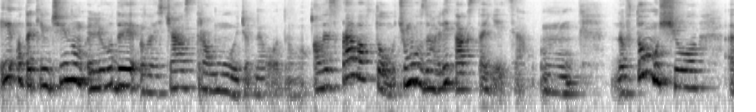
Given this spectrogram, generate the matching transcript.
І от таким чином люди весь час травмують одне одного. Але справа в тому, чому взагалі так стається? В тому, що е,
